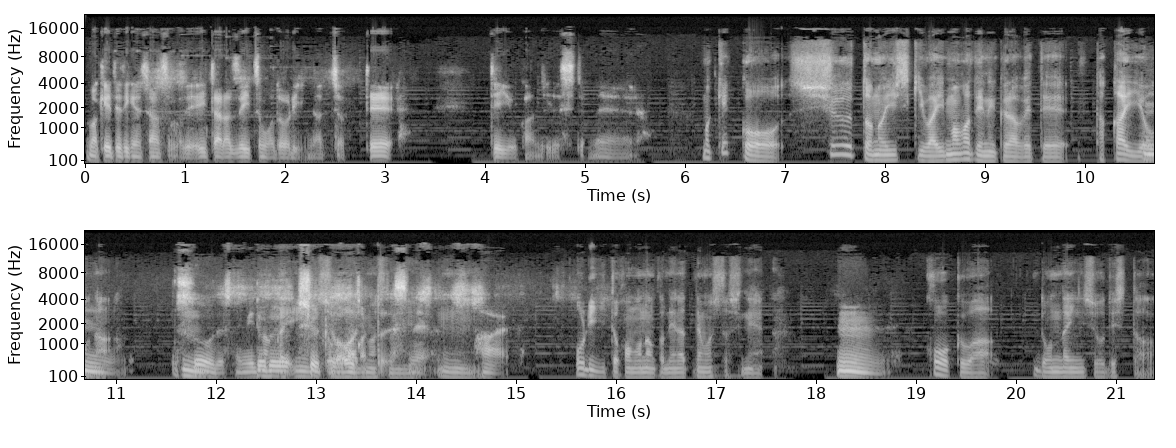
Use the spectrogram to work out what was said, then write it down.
まあ決定的なチャンスまで至らずいつも通りになっちゃって、っていう感じでしたね。まあ、結構、シュートの意識は今までに比べて高いような、うんそうですね、ミドルシュートが多かったですね。ね。うん。はい。オリギとかもなんか狙ってましたしね。うん。コークはどんな印象でした？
